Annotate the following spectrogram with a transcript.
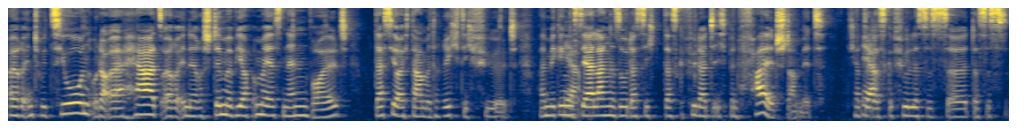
eure Intuition oder euer Herz, eure innere Stimme, wie auch immer ihr es nennen wollt, dass ihr euch damit richtig fühlt. Weil mir ging ja. es sehr lange so, dass ich das Gefühl hatte, ich bin falsch damit. Ich hatte ja. das Gefühl, es ist, äh, das ist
